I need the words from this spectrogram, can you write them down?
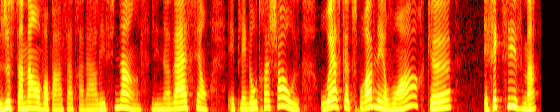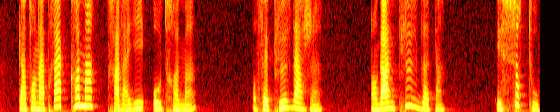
Justement, on va passer à travers les finances, l'innovation et plein d'autres choses. Où est-ce que tu pourras venir voir que effectivement, quand on apprend comment travailler autrement, on fait plus d'argent, on gagne plus de temps et surtout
